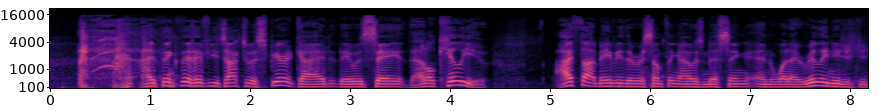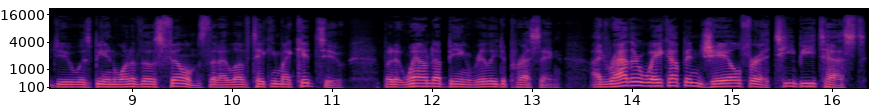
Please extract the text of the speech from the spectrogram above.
I think that if you talk to a spirit guide, they would say that'll kill you. I thought maybe there was something I was missing, and what I really needed to do was be in one of those films that I love taking my kid to, but it wound up being really depressing. I'd rather wake up in jail for a TB test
